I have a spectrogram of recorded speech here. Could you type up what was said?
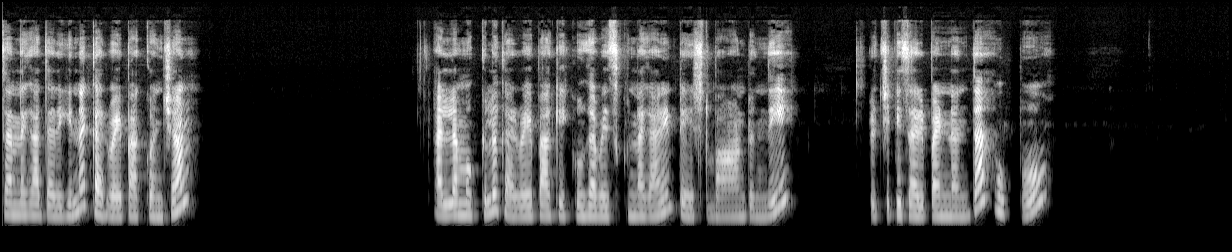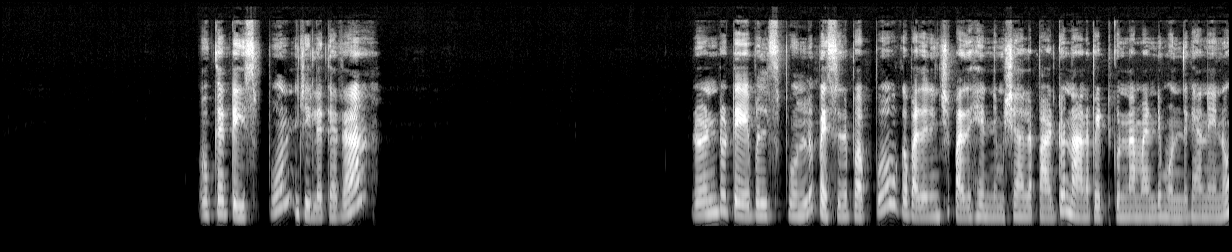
సన్నగా తరిగిన కరివేపాకు కొంచెం. అల్లం ముక్కలు కరివేపాకు ఎక్కువగా వేసుకున్నా కానీ టేస్ట్ బాగుంటుంది. రుచికి సరిపడినంత ఉప్పు. ఒక టీ స్పూన్ జీలకర్ర. రెండు టేబుల్ స్పూన్లు పెసరపప్పు ఒక పది నుంచి పదిహేను నిమిషాల పాటు నానబెట్టుకున్నామండి ముందుగా నేను.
